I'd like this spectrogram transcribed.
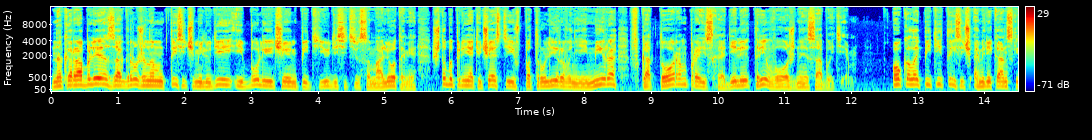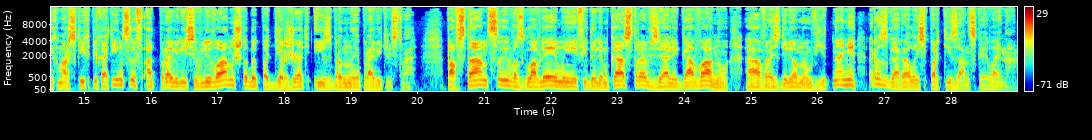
на корабле, загруженном тысячами людей и более чем пятьюдесятью самолетами, чтобы принять участие в патрулировании мира, в котором происходили тревожные события. Около пяти тысяч американских морских пехотинцев отправились в Ливан, чтобы поддержать избранное правительство – Повстанцы, возглавляемые Фиделем Кастро, взяли Гавану, а в разделенном Вьетнаме разгоралась партизанская война.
